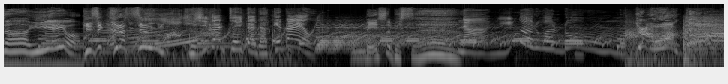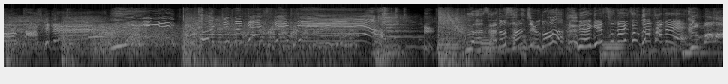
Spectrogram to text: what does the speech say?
さあ言えよ。フィジクラス肘がついただけだよ。ビスビス。なになるわロン。35ガタメぐんま技の28もうやめてこい夏新技かけてやっからさうるさいよこのクソルー！シないいんだわかれ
